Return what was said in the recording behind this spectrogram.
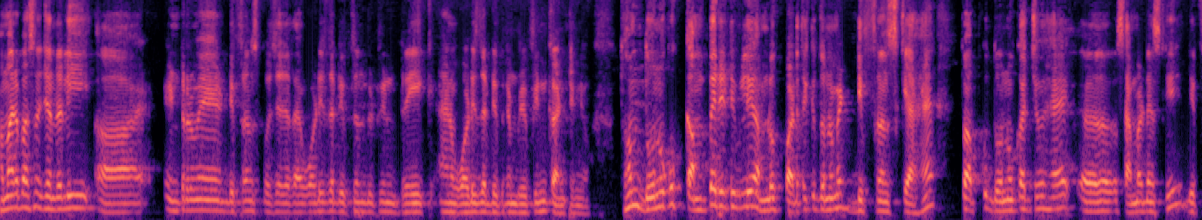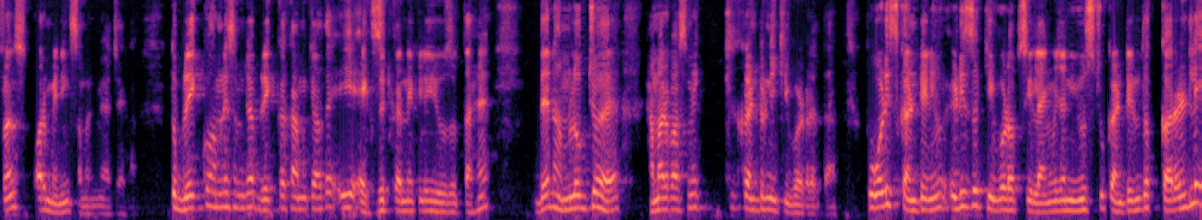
हमारे पास में जनरली इंटर में डिफरेंस पूछा जाता है what is the difference between break and what is the difference between continue तो हम दोनों को कंपेरेटिवली हम लोग पढ़ते कि दोनों में डिफरेंस क्या है तो आपको दोनों का जो है साइमल्टेनियसली डिफरेंस और मीनिंग समझ में आ जाएगा। तो ब्रेक को हमने समझा ब्रेक का काम क्या होता है, ये एग्जिट करने के लिए यूज़ होता है। देन हम लोग जो है, हमारे पास में कंटिन्यू कीवर्ड रहता है। तो what is continue it is a keyword of C language and use to continue the currently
